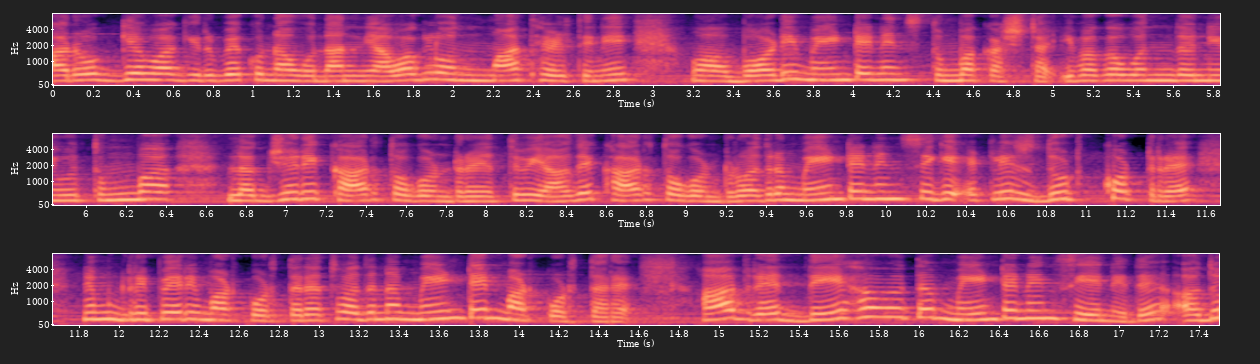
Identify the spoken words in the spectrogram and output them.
ಆರೋಗ್ಯವಾಗಿರಬೇಕು ನಾವು. ನಾನು ಯಾವಾಗಲೂ ಒಂದು ಮಾತು ಹೇಳ್ತೀನಿ ಬಾಡಿ ಮೇಂಟೆನೆನ್ಸ್ ತುಂಬ ಕಷ್ಟ. ಇವಾಗ ಒಂದು ನೀವು ತುಂಬ ಲಕ್ಸುರಿ ಕಾರ್ ತೊಗೊಂಡ್ರೆ ಅಥವಾ ಯಾವುದೇ ಕಾರ್ ತೊಗೊಂಡ್ರು ಅದರ ಮೇಂಟೆನೆನ್ಸಿಗೆ ಅಟ್ಲೀಸ್ಟ್ ದುಡ್ಡು ಕೊಟ್ಟರೆ ನಿಮ್ಗೆ ರಿಪೇರಿ ಮಾಡಿಕೊಡ್ತಾರೆ ಅಥವಾ ಅದನ್ನು ಮೇಂಟೈನ್ ಮಾಡಿಕೊಡ್ತಾರೆ. ಆದರೆ ದೇಹದ ಮೇಂಟೆನೆನ್ಸ್ ಏನಿದೆ ಅದು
